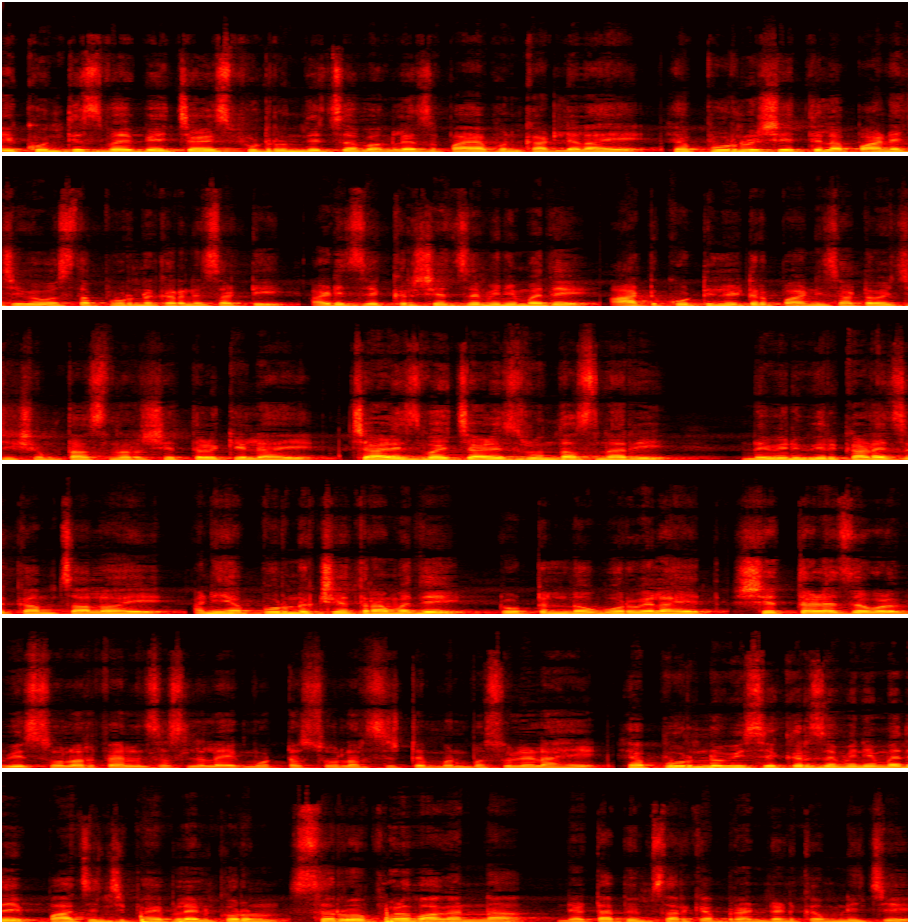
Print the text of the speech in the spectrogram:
एकोणतीस बाय बेचाळीस फूट रुंदीचा बंगल्याचा पाया पण काढलेला आहे. या पूर्ण शेतीला पाण्याची व्यवस्था पूर्ण करण्यासाठी अडीच एकर शेत जमिनीमध्ये आठ कोटी लिटर पाणी साठवायची क्षमता असणारं शेततळ केलं आहे. चाळीस बाय चाळीस रुंद असणारी नवीन विहीर काढायचं काम चालू आहे आणि या पूर्ण क्षेत्रामध्ये टोटल नऊ बोरवेल आहेत. शेततळ्याजवळ वीस सोलार पॅनल्स असलेला एक मोठा सोलार सिस्टम पण बसवलेला आहे. या पूर्ण वीस एकर जमिनीमध्ये पाच इंची पाईपलाईन करून सर्व फळबागांना नेटापिम सारख्या ब्रँडेड कंपनीचे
